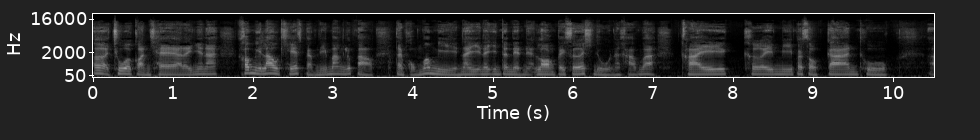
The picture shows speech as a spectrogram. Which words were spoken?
เออชัวร์ก่อนแชร์อะไรเงี้ยนะเขามีเล่าเคสแบบนี้บ้างหรือเปล่า แต่ผมว่ามีในในอินเทอร์เน็ตเนี่ยลองไปเซิร์ชดูนะครับว่าใครเคยมีประสบการณ์ถูกอ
